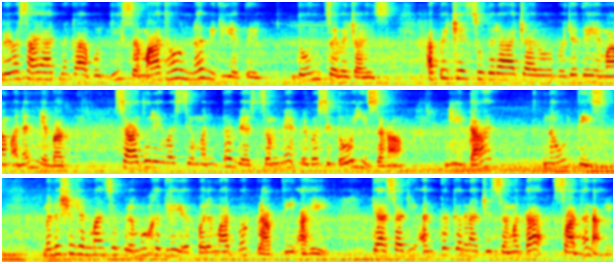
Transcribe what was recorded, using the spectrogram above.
व्यवसायात्मिका बुद्धी समाधो न विधीयते दोन चव्वेचाळीस। अपिचेत सुदराचारो भजते माम अनन्य साधुरेवस्य मंतव्य सम्यक व्यवस्थितो हि सहा गीता नऊ तीस। मनुष्यजन्माचे प्रमुख ध्येय परमात्मा प्राप्ती आहे। त्यासाठी अंतःकरणाची समता साधन आहे.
